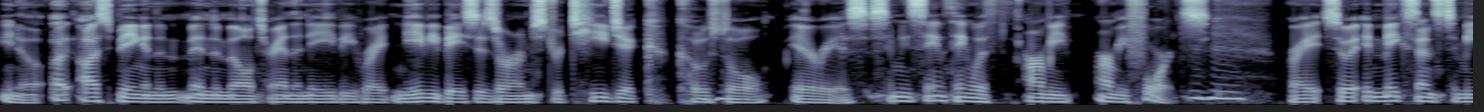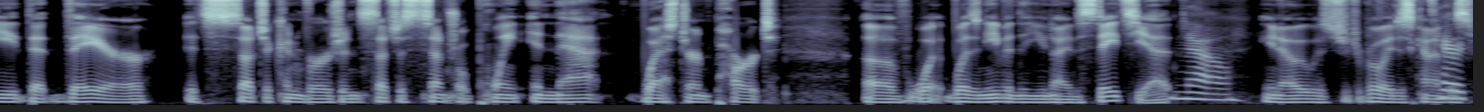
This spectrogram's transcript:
you know, us being in the in the military and the Navy, right? Navy bases are in strategic coastal mm-hmm. areas. I mean, same thing with Army Army forts, mm-hmm. right? So it makes sense to me that there it's such a conversion, such a central point in that western part of what wasn't even the United States yet. No, you know, it was just really just kind of this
